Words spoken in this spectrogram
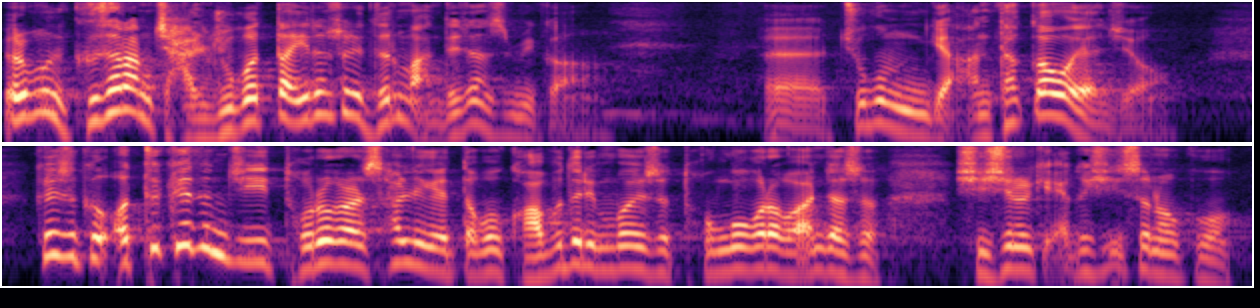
여러분 그 사람 잘 죽었다 이런 소리 들으면 안 되지 않습니까? 예, 죽은 게 안타까워야죠. 그래서 그 어떻게든지 도로가를 살리겠다고 과부들이 모여서 통곡을 하고 앉아서 시신을 깨끗이 씻어놓고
